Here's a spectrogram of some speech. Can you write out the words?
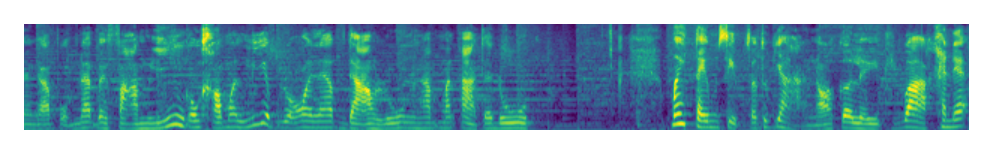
นะครับ ผมได้ไปฟาร์มลิงก์ของเขามาเรียบร้อยแล้วดาวลุงนะครับ มันอาจจะดูไม่เต็ม 10ซะทุกอย่างเนาะก็เลยคิดว่าแค่เนี้ย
